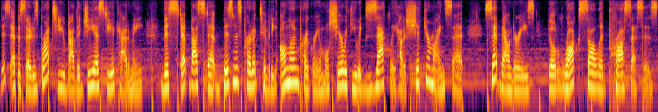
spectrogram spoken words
This episode is brought to you by the GSD Academy. This step by step business productivity online program will share with you exactly how to shift your mindset, set boundaries, build rock solid processes,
